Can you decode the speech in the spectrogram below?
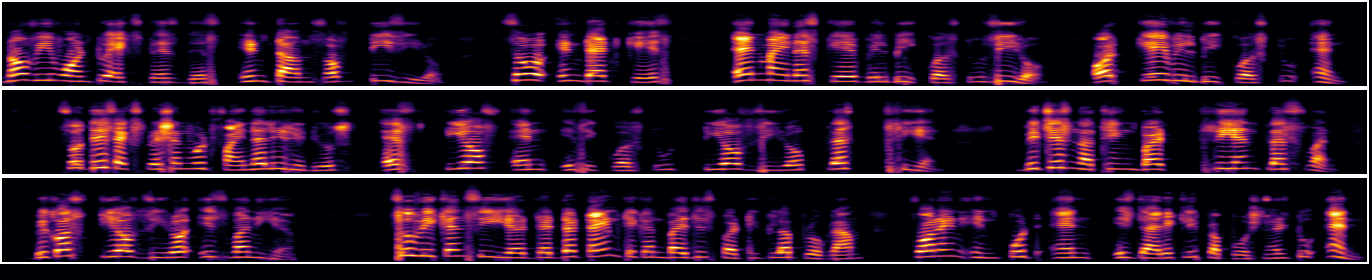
Now we want to express this in terms of t0. So in that case n minus k will be equals to 0 or k will be equals to n. So this expression would finally reduce as t of n is equals to t of 0 plus 3n which is nothing but 3n plus 1 because t of 0 is 1 here. So we can see here that the time taken by this particular program for an input n is directly proportional to n.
